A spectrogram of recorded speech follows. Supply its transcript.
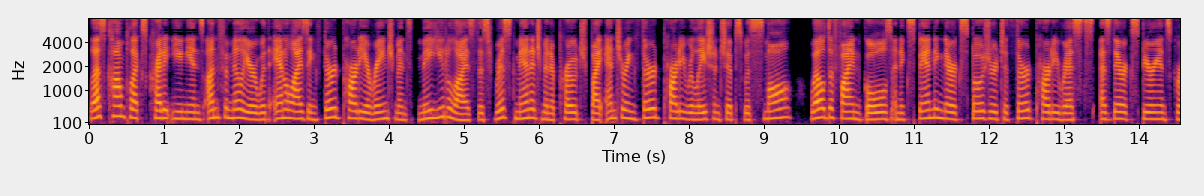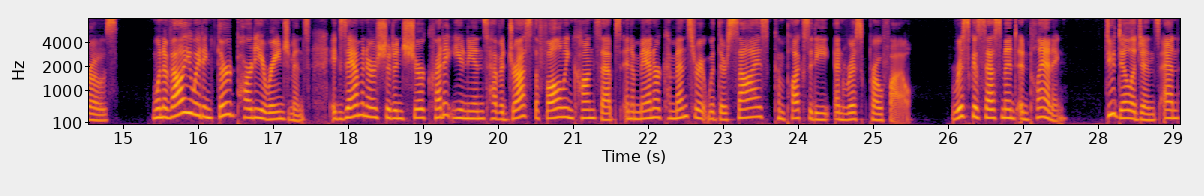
Less complex credit unions unfamiliar with analyzing third party arrangements may utilize this risk management approach by entering third party relationships with small, well defined goals and expanding their exposure to third party risks as their experience grows. When evaluating third party arrangements, examiners should ensure credit unions have addressed the following concepts in a manner commensurate with their size, complexity, and risk profile risk assessment and planning, due diligence, and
